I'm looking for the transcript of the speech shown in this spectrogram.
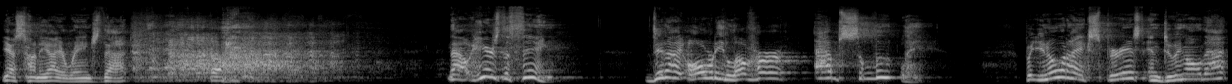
Yes, honey, I arranged that. Uh, now, here's the thing Did I already love her? Absolutely. But you know what I experienced in doing all that?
